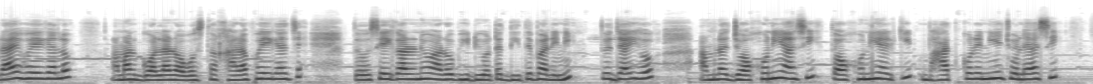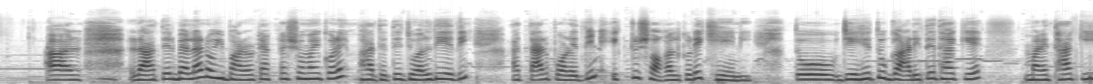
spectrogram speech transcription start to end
প্রায় হয়ে গেল আমার গলার অবস্থা খারাপ হয়ে গেছে, তো সেই কারণেও আরও ভিডিওটা দিতে পারিনি। তো যাই হোক, আমরা যখনই আসি তখনই আর কি ভাত করে নিয়ে চলে আসি। আর রাতের বেলার ওই বারোটা একটার সময় করে ভাতেতে জল দিয়ে দিই আর তার পরের দিন একটু সকাল করে খেয়ে নিই। তো যেহেতু গাড়িতে থাকে মানে থাকি,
